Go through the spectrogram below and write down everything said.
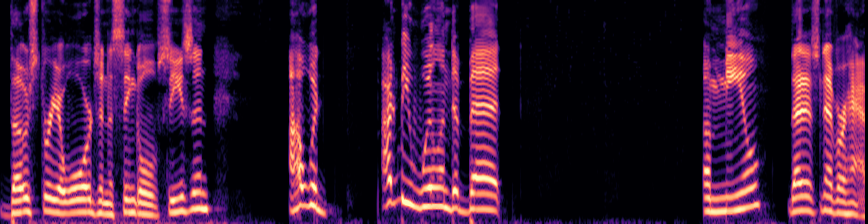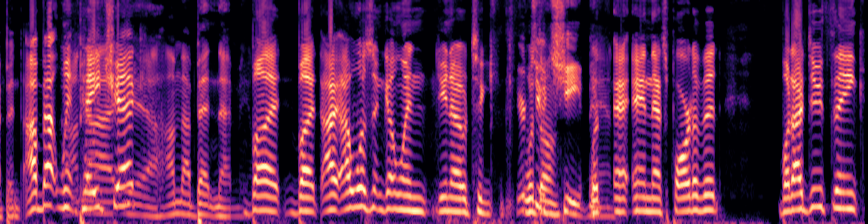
those three awards in a single season. I would, I'd be willing to bet a meal that it's never happened. I about went I'm not- paycheck. yeah, I'm not betting that. Man. but but I, I wasn't going, you know, to You're too the- cheap, with- man. and that's part of it. But I do think,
